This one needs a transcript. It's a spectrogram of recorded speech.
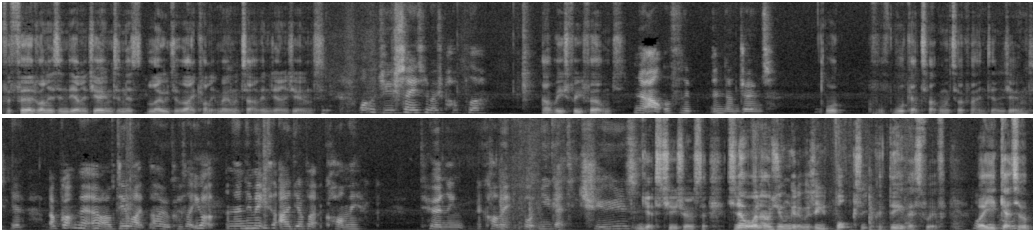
the third one is Indiana Jones, and there's loads of iconic moments out of Indiana Jones. What would you say is the most popular? Out of these three films, No, out of the Indiana Jones. well, we'll get to that when we talk about Indiana Jones. Yeah, I've got to admit, oh, I do like that because like you got, and then they make the idea of like a comic turning a comic, but you get to choose. You get to choose your own stuff. Do you know what? When I was younger, there was these books that you could do this with, where you get to,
